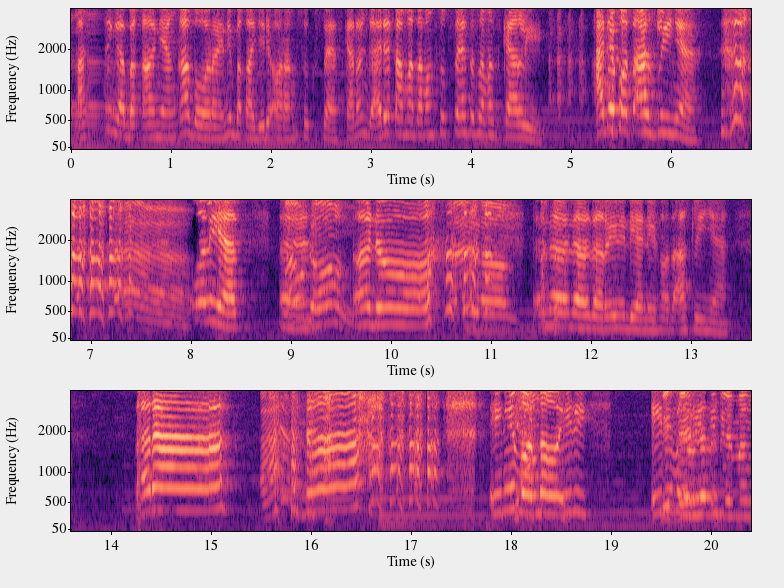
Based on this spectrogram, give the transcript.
pasti nggak bakal nyangka bahwa orang ini bakal jadi orang sukses. Karena nggak ada tamang-tamang sukses sama sekali. Ada foto aslinya. Ah, mau lihat Mau Eh, dong. aduh ayo dong. bentar, bentar, bentar. ini dia nih foto aslinya Tada! Nah, ini Ya foto ini ini Mary ini memang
